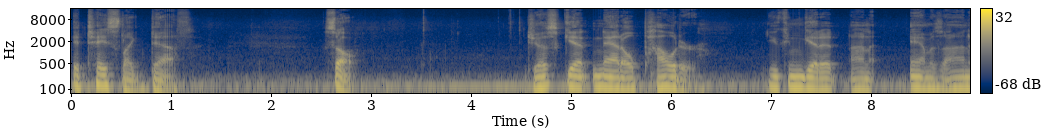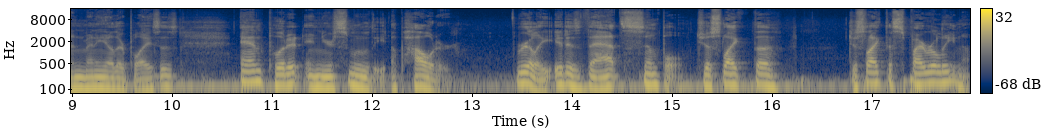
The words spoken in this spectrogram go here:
it tastes like death. So, just get natto powder. You can get it on Amazon and many other places and put it in your smoothie, a powder. Really, it is that simple. Just like the just like the spirulina.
